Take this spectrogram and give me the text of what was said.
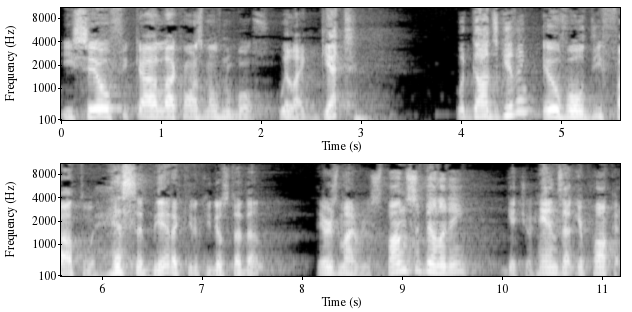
E se eu ficar lá com as mãos no bolso, will I get what God's giving? eu vou de fato receber aquilo que Deus está dando? There's my responsibility. Get your hands out your pocket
